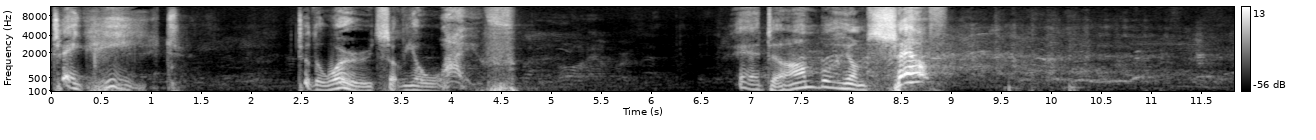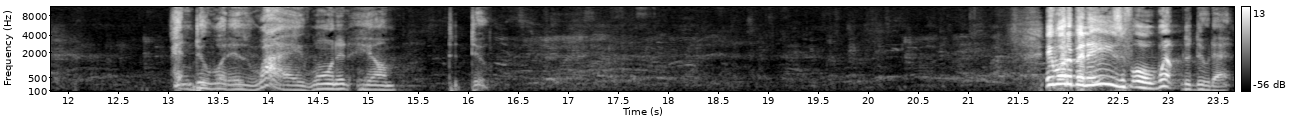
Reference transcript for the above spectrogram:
take heed to the words of your wife. Had to humble himself and do what his wife wanted him to do. It would have been easy for a wimp to do that.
